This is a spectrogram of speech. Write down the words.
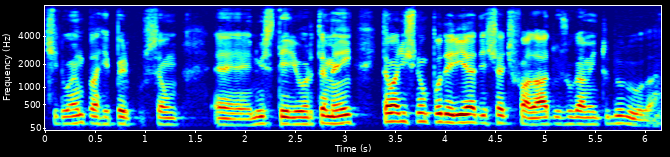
tido ampla repercussão é, no exterior também, então a gente não poderia deixar de falar do julgamento do Lula.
